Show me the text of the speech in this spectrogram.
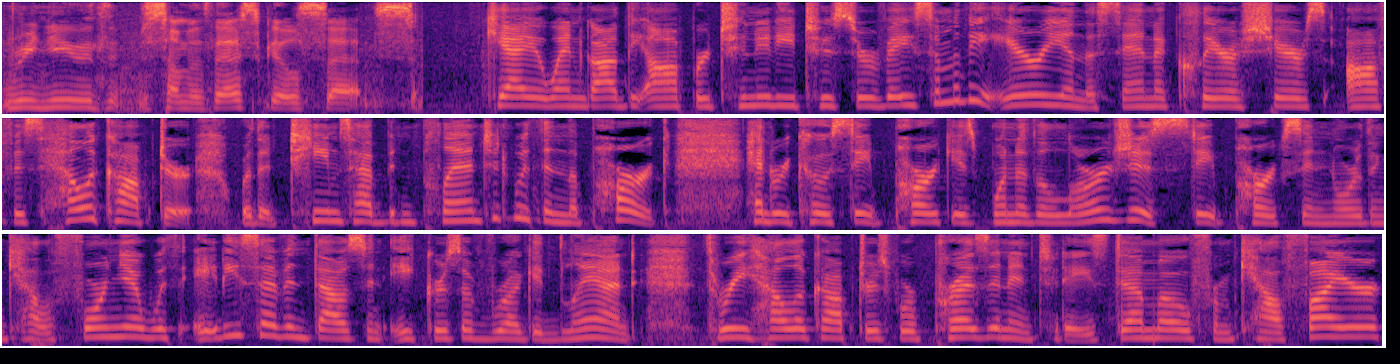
renew some of their skill sets. KION got the opportunity to survey some of the area in the Santa Clara Sheriff's Office helicopter where the teams have been planted within the park. Henry Coe State Park is one of the largest state parks in Northern California with 87,000 acres of rugged land. Three helicopters were present in today's demo from CAL FIRE,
